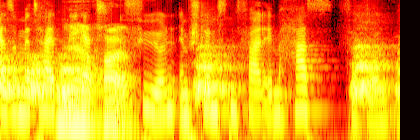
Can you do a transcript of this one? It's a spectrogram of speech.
also mit halt Ja, negativen voll. Gefühlen, im schlimmsten Fall eben Hass verbunden.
